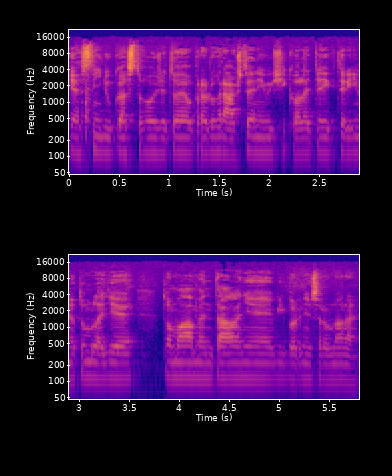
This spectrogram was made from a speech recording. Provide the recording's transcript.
jasný důkaz toho, že to je opravdu hráč té nejvyšší kvality, který na tom ledě to má mentálně výborně srovnané.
